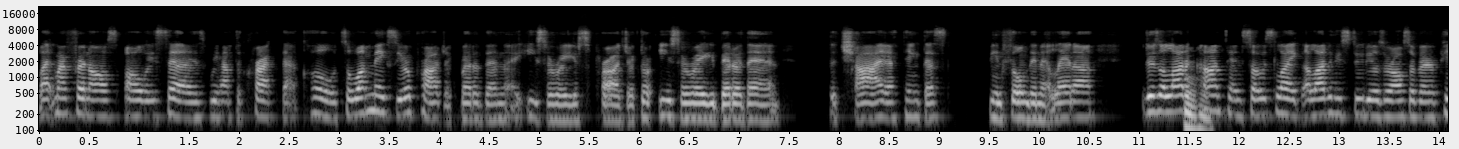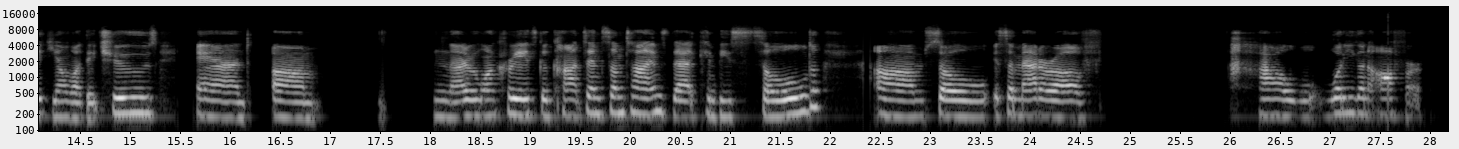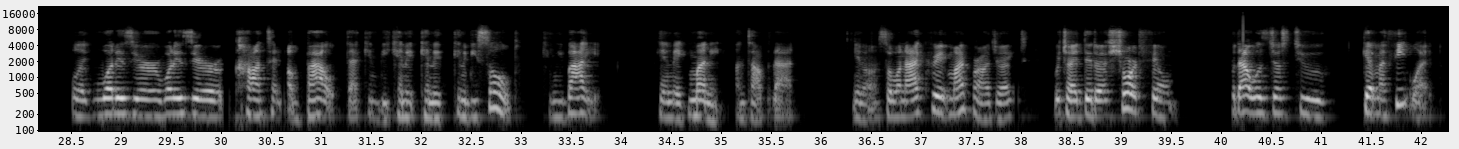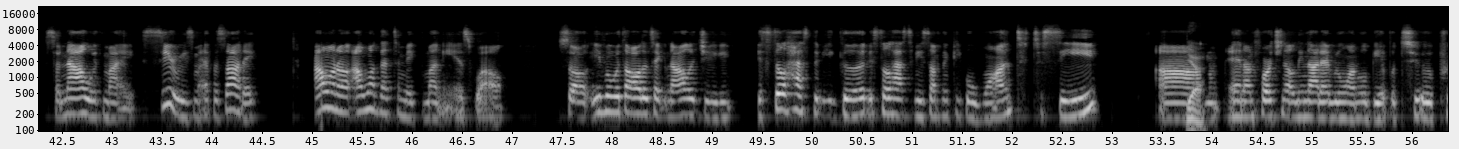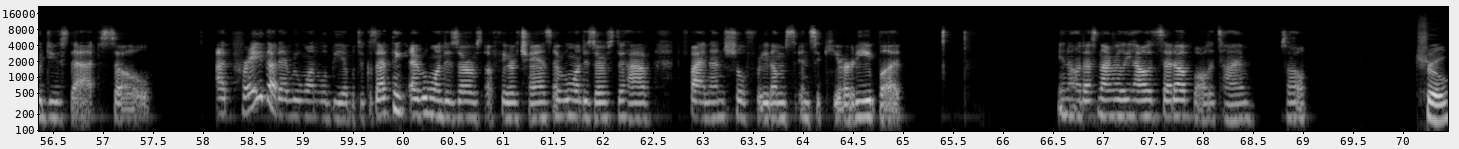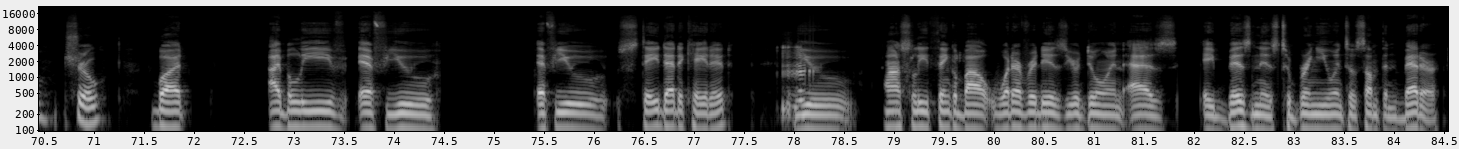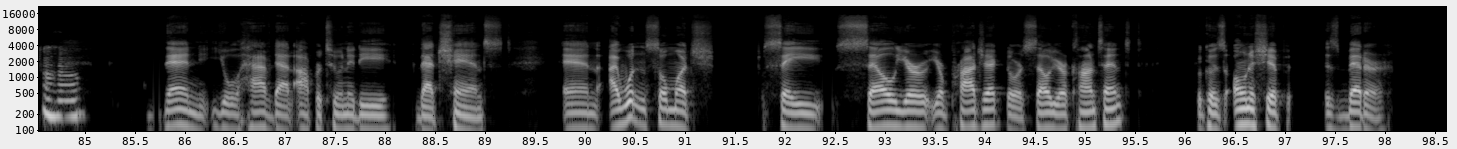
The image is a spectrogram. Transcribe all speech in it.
like my friend always always says, we have to crack that code. So what makes your project better than a Issa Rae's project, or Issa Rae better than the Chai? I think that's being filmed in Atlanta. There's a lot of Mhm. content, so it's like a lot of these studios are also very picky on what they choose, and um, not everyone creates good content sometimes that can be sold. Um, so it's a matter of how what are you going to offer? Like what is your what is your content about that can be can it can it can it be sold? Can we buy it? Can it make money on top of that? You know, so when I create my project, which I did a short film, but that was just to get my feet wet. So now with my series, my episodic, I want to I want that to make money as well. So even with all the technology, it still has to be good. It still has to be something people want to see. Yeah. Um, and unfortunately, not everyone will be able to produce that. So I pray that everyone will be able to, because I think everyone deserves a fair chance. Everyone deserves to have financial freedoms and security, but you know that's not really how it's set up all the time. So True, true. But I believe if you if you stay dedicated, mm, you constantly think about whatever it is you're doing as a business to bring you into something better, hmm then you'll have that opportunity, that chance. And I wouldn't so much say sell your your project or sell your content because ownership is better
